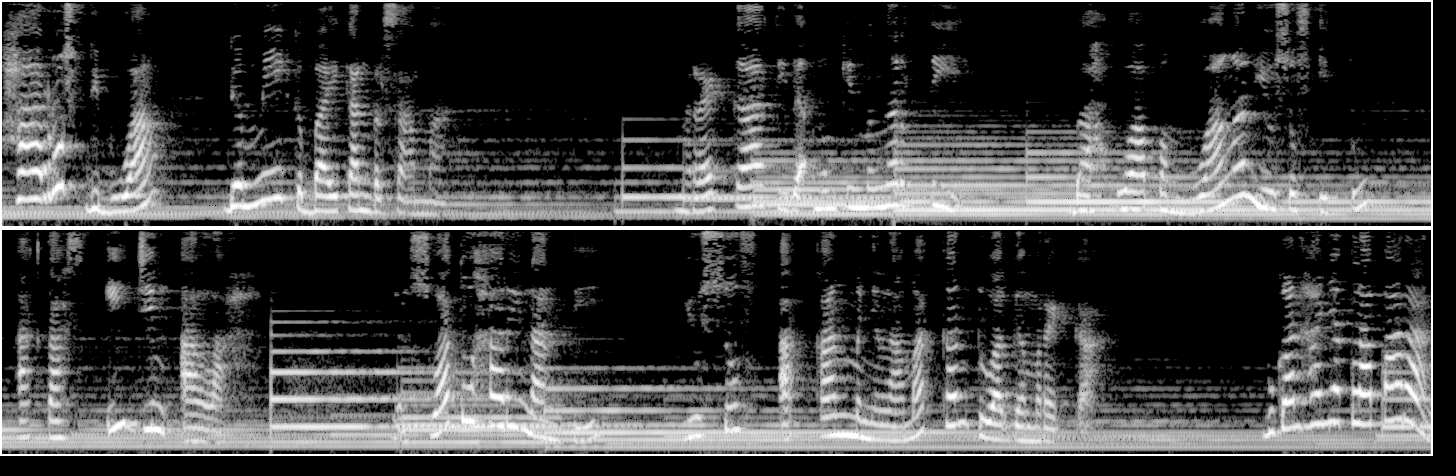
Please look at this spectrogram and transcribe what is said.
harus dibuang demi kebaikan bersama. Mereka tidak mungkin mengerti bahwa pembuangan Yusuf itu atas izin Allah. Dan suatu hari nanti Yusuf akan menyelamatkan keluarga mereka. Bukan hanya kelaparan,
